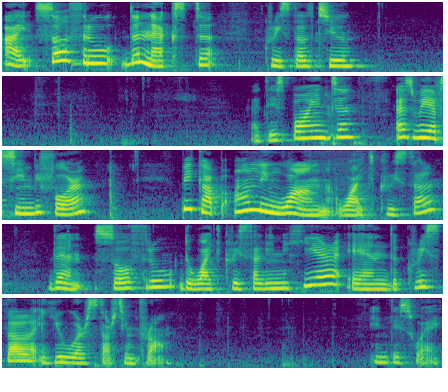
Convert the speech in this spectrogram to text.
I saw through the next crystal 2. At this point, as we have seen before, pick up only one white crystal, then saw through the white crystal in here and the crystal you were starting from. In this way.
